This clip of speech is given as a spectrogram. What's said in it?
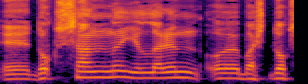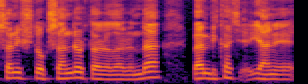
e, 90'lı yılların e, baş 93-94 aralarında ben birkaç yani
